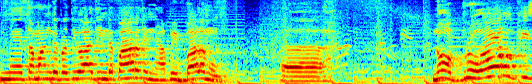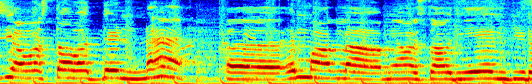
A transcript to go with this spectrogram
මේ තමන්ගේ ප්‍රතිවාදීන්ට පාරදන්න අපි බලමු. අ, නොබ්‍රෝ කිසි අවස්ථාවක් දෙන්න එම්මාර්ලා මේ අවස්ථාවදී ඒම්ජීට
